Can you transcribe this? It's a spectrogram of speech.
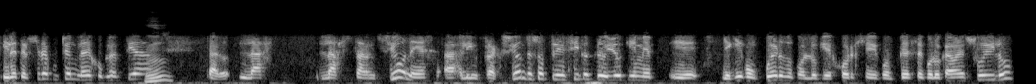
Y la tercera cuestión la dejo planteada, ¿Mm? claro, las las sanciones a la infracción de esos principios creo yo que me, eh, y aquí concuerdo con lo que Jorge Contés se colocaba en su hilo,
